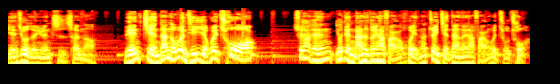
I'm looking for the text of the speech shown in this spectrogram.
研究人员指称哦，连简单的问题也会错哦。所以他可能有点难的东西，他反而会；那最简单的东西，他反而会出错。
